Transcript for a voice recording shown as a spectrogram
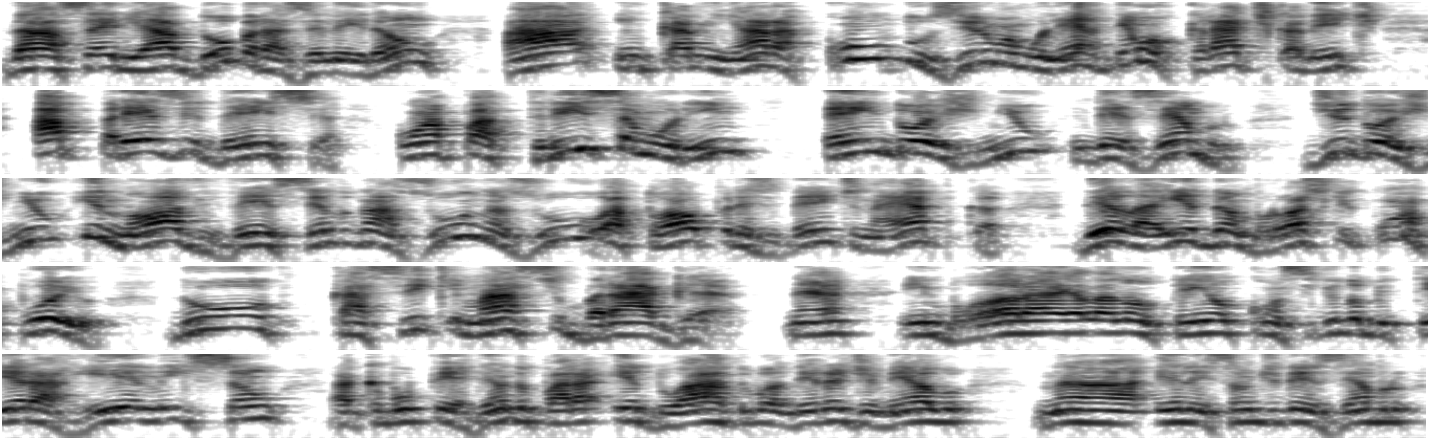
da Série A do Brasileirão a encaminhar, a conduzir uma mulher democraticamente à presidência, com a Patrícia Morim em 2000, em dezembro de 2009, vencendo nas urnas o atual presidente na época, Delair Dambroski, com apoio do cacique Márcio Braga, né? Embora ela não tenha conseguido obter a reeleição, acabou perdendo para Eduardo Bandeira de Melo na eleição de dezembro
